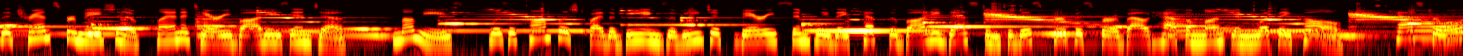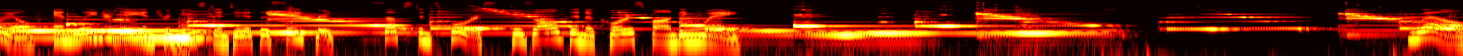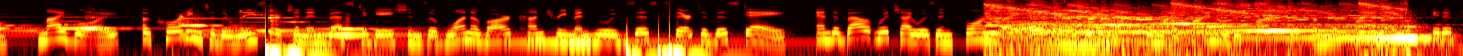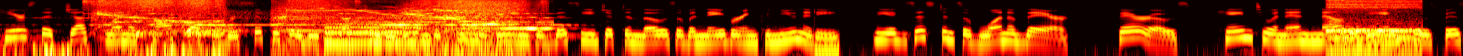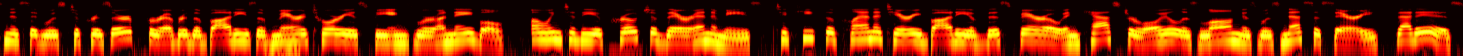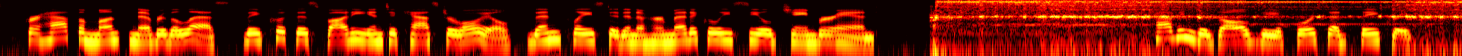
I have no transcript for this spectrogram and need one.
The transformation of planetary bodies into mummies was accomplished by the beings of Egypt very simply they kept the body destined to this purpose for about half a month in what they call castor oil, and later they introduced into it the sacred substance force, dissolved in a corresponding way. Well, my boy, according to the research and investigations of one of our countrymen who exists there to this day, and about which I was informed by Paragram after my final departure from your planet, it appears that just when a process of reciprocal destruction began between the beings of this Egypt and those of a neighboring community, the existence of one of their pharaohs, came to an end now the beings whose business it was to preserve forever the bodies of meritorious beings were unable, owing to the approach of their enemies, to keep the planetary body of this pharaoh in castor oil as long as was necessary, that is, for half a month nevertheless, they put this body into castor oil, then placed it in a hermetically sealed chamber and having dissolved the aforesaid sacred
